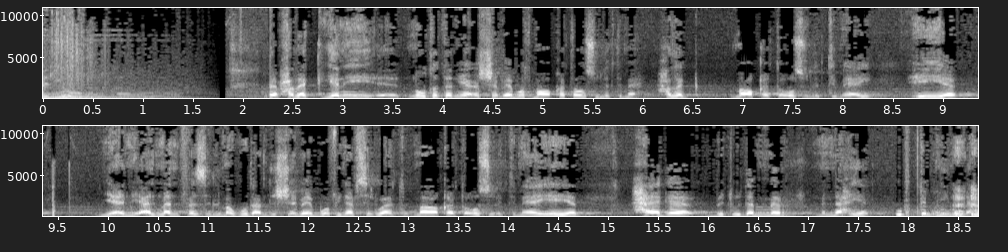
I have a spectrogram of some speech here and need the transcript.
اليوم. طيب حضرتك يعني نقطة تانية الشباب وفي مواقع التواصل الاجتماعي. حضرتك مواقع التواصل الاجتماعي هي يعني المنفذ اللي موجود عند الشباب وفي نفس الوقت مواقع التواصل الاجتماعي هي حاجة بتدمر من ناحية وبتبني من ناحية.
